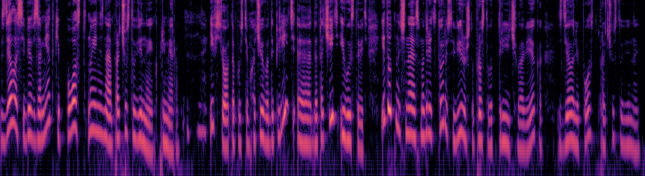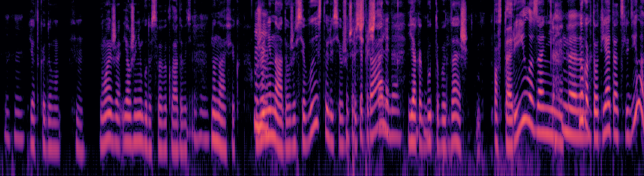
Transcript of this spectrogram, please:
сделала себе в заметке пост, ну, я не знаю, про чувство вины, к примеру. Mm-hmm. И все, допустим, хочу его допилить, э, доточить и выставить. И тут начинаю смотреть сторис и вижу, что просто вот три человека сделали пост про чувство вины. Mm-hmm. Я такая думаю, хм, мой же, я уже не буду свой выкладывать. Угу. Ну нафиг. Угу. Уже не надо, уже все выставили, все уже, уже прочитали. Все прочитали да. Я как будто бы, знаешь, повторила за ними. Ну, как-то вот я это отследила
